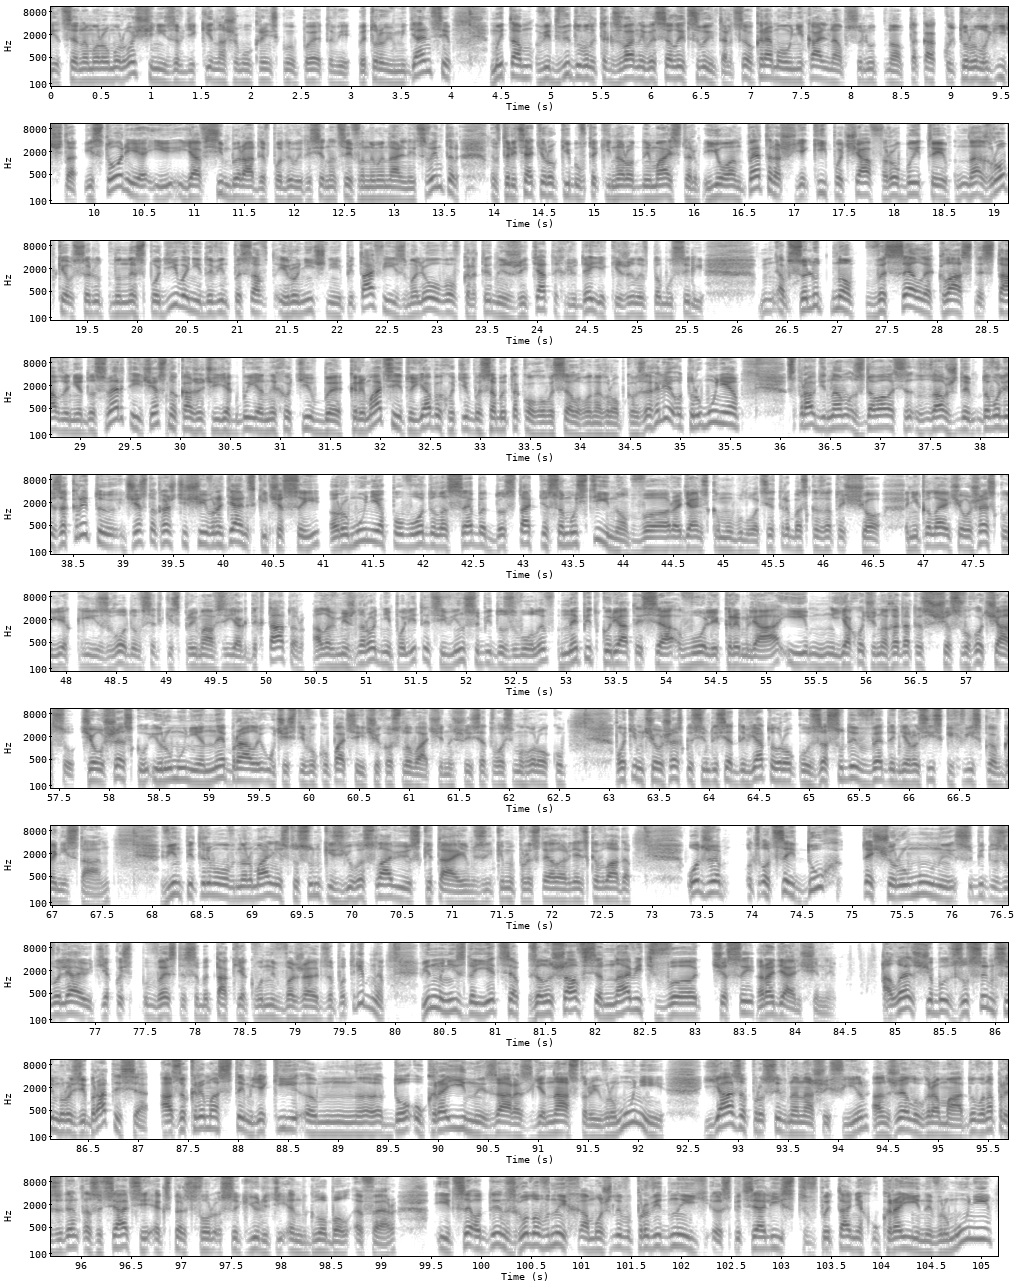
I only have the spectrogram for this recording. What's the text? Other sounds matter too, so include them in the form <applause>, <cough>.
Це на Мороморощині, завдяки нашому українському поетові Петрові Мідянці. Ми там відвідували так званий веселий цвинтар. Це окрема унікальна, абсолютно така культурологічна історія. І я всім би радив подивитися на цей феноменальний цвинтар. В 30-ті роки був такий народний майстер Йоанн Петраш, який почав робити нагробки абсолютно несподівані, де він писав іронічні епітафії, і змальовував картини з життя тих людей, які жили в тому селі. Абсолютно веселе, класне ставлення до смерті, і чесно чесно кажучи, якби я не хотів би кремації, то я би хотів би саме такого веселого нагробка. Взагалі, от Румунія справді нам здавалася завжди доволі закритою. Чесно кажучи, ще й в радянські часи Румунія поводила себе достатньо самостійно в радянському блоці. Треба сказати, що Ніколай Чаушеску, який згодом все таки сприймався як диктатор, але в міжнародній політиці він собі дозволив не підкорятися волі Кремля. І я хочу нагадати, що свого часу Чаушеску і Румунія не брали участь участі в окупації Чехословаччини 68-го року. Потім Чаушеско 79-го року засудив введення російських військ в Афганістан. Він підтримував нормальні стосунки з Югославією з Китаєм, з якими простояла радянська влада. Отже, оцей дух. Те, що румуни собі дозволяють якось вести себе так, як вони вважають за потрібне, він мені здається залишався навіть в часи радянщини. Але щоб з усім цим розібратися, а зокрема з тим, які ем, до України зараз є настрої в Румунії, я запросив на наш ефір Анжелу Грамаду. Вона президент Асоціації Experts for Security and Global Affair. І це один з головних, а можливо, провідний е, спеціаліст в питаннях України в Румунії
